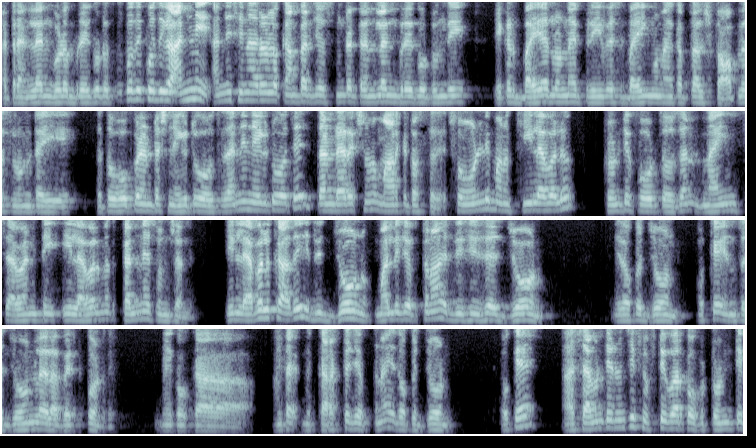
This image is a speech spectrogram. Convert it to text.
ఆ ట్రెండ్ లైన్ కూడా బ్రేక్అవుట్ అవుతుంది. కొద్ది కొద్దిగా అన్ని అన్ని సినారీలో కంపేర్ చేసుకుంటే ట్రెండ్ లైన్ బ్రేక్అవుట్ ఉంది. ఇక్కడ బయర్లు ఉన్నాయి ప్రీవియస్ బయింగ్ ఉన్నాయి కాబట్టి స్టాప్లెస్లు ఉంటాయి. లేకపోతే ఓపెన్ ఇంట్రెస్ట్ నెగిటివ్ అవుతుంది. అన్ని నెగిటివ్ అవుతే దాని డైరెక్షన్లో మార్కెట్ వస్తుంది. సో ఓన్లీ మనం key level twenty four thousand nine seventy ఈ లెవెల్ మీద కన్నేసి ఉంచండి. ఈ లెవెల్ కాదు ఇది జోన్ మళ్ళీ చెప్తున్నా దిస్ ఈజ్ ఏ జోన్ ఇది ఒక జోన్ ఓకే ఇంత జోన్లో ఇలా పెట్టుకోండి. మీకు ఒక అంటే మీకు కరెక్ట్ చెప్తున్నా ఇది ఒక జోన్ ఓకే ఆ సెవెంటీ నుంచి ఫిఫ్టీ వరకు ఒక twenty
